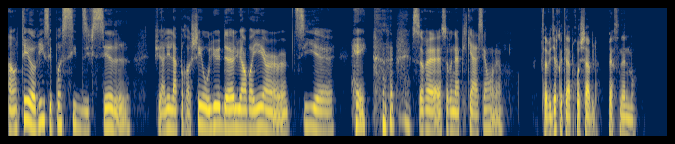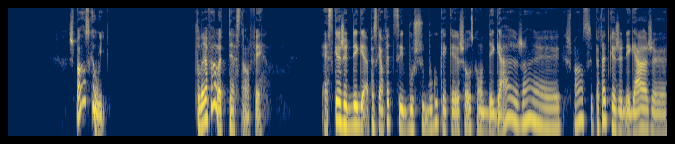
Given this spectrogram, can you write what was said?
En théorie, c'est pas si difficile. Puis aller l'approcher au lieu de lui envoyer un, petit euh, hey sur, euh, sur une application. Là. Ça veut dire que tu es approchable, personnellement? Je pense que oui. Faudrait faire le test, en fait. Est-ce que je dégage... Parce qu'en fait, c'est beaucoup quelque chose qu'on dégage, hein, euh, je pense. Peut-être que je dégage... Euh,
